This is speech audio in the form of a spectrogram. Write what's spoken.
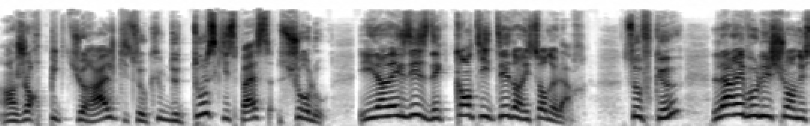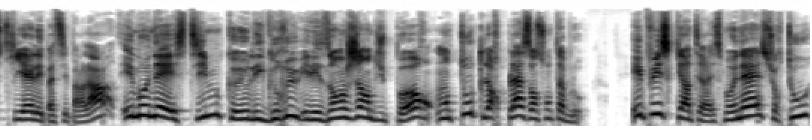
un genre pictural qui s'occupe de tout ce qui se passe sur l'eau. Il en existe des quantités dans l'histoire de l'art. Sauf que la révolution industrielle est passée par là, et Monet estime que les grues et les engins du port ont toute leur place dans son tableau. Et puis ce qui intéresse Monet, surtout,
